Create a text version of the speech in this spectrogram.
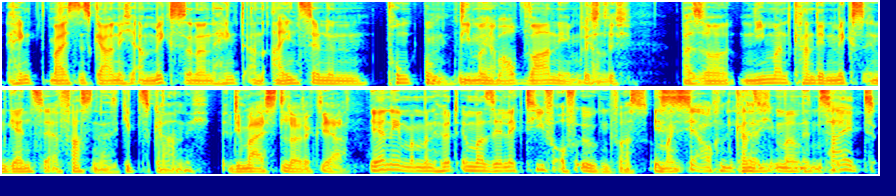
hängt meistens gar nicht am Mix, sondern hängt an einzelnen Punkten, Punkten, die man ja. überhaupt wahrnehmen kann. Richtig. Also niemand kann den Mix in Gänze erfassen. Das gibt's gar nicht. Die meisten Leute, ja. Ja, nee, man man hört immer selektiv auf irgendwas. Es man ist ja auch kann sich immer eine Zeit.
